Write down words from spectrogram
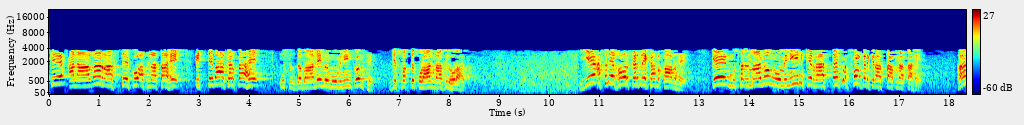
کے علاوہ راستے کو اپناتا ہے، اتباع کرتا ہے۔ اس زمانے میں مومنین کون تھے؟ جس وقت قرآن نازل ہو رہا تھا۔ یہ اصل غور کرنے کا مقام ہے کہ مسلمانوں مومنین کے راستے کو چھوڑ کر کے راستہ اپناتا ہے۔ ہاں؟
